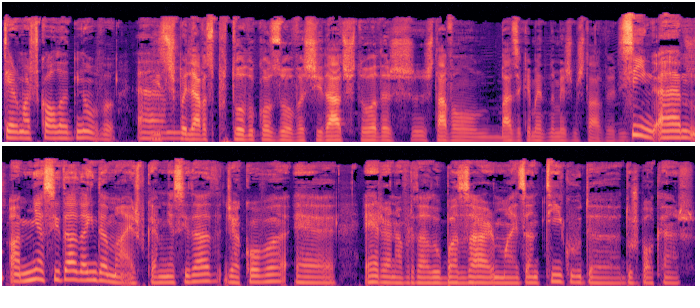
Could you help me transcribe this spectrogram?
ter uma escola de novo. E isso espalhava-se por todo o Kosovo, as cidades todas estavam basicamente no mesmo estado? É Sim, um, a minha cidade ainda mais, porque a minha cidade, Jakova, é, era na verdade o bazar mais antigo de, dos Balcãs.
